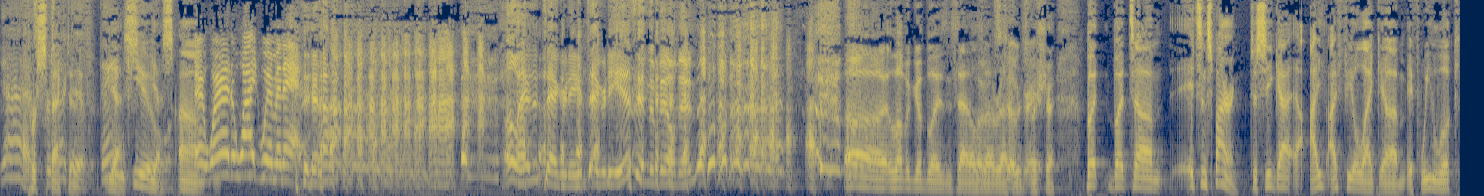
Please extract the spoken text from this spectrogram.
Yes, perspective. perspective. Thank yes, you. Yes. Um, Hey, where are the white women at? Oh, there's integrity. Integrity is in the building. Uh, I love a good blazing saddles Oh, uh, it's so reference for sure. But but um, it's inspiring to see guy. I I feel like um, if we look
